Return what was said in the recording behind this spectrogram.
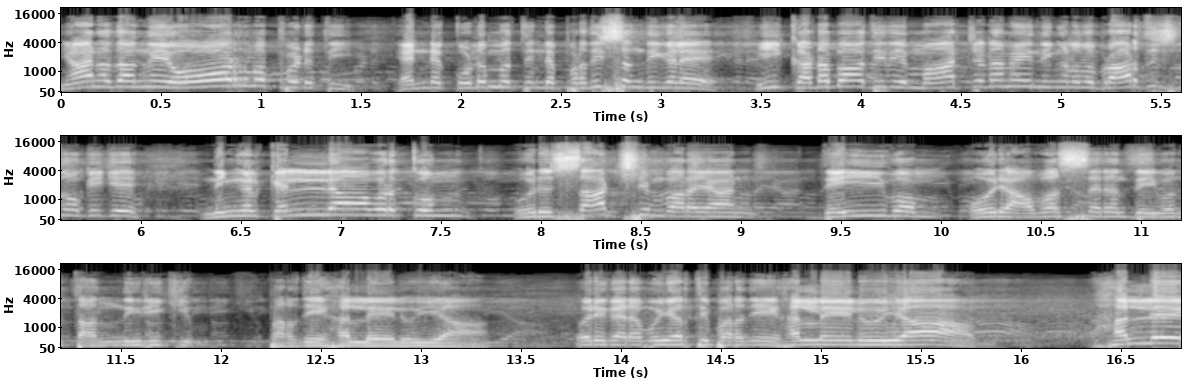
ഞാനത് അങ്ങേ ഓർമ്മപ്പെടുത്തി എന്റെ കുടുംബത്തിന്റെ പ്രതിസന്ധികളെ ഈ കടബാധ്യതയെ മാറ്റണമേ നിങ്ങളൊന്ന് പ്രാർത്ഥിച്ചു നോക്കിക്കേ. നിങ്ങൾക്ക് എല്ലാവർക്കും ഒരു സാക്ഷ്യം പറയാൻ ദൈവം ഒരു അവസരം ദൈവം തന്നിരിക്കും. പറഞ്ഞേ ഹല്ലേ ഒരു കരം ഉയർത്തി പറഞ്ഞേ ഹല്ലേ ലുയാ ഹല്ലേ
